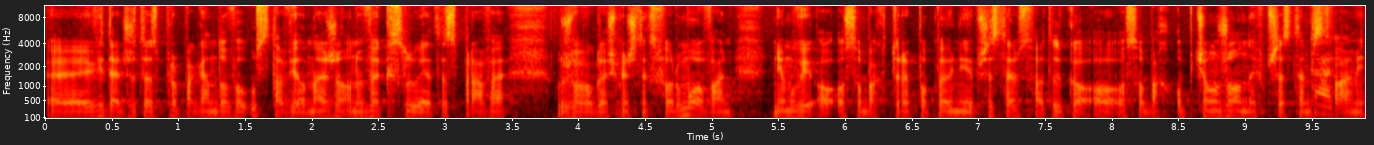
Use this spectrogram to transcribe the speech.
E, widać, że to jest propagandowo ustawione, że on weksluje tę sprawę, używa w ogóle ogóle śmiesznych sformułowań. Nie mówi o osobach, które popełniły przestępstwa, tylko o osobach obciążonych przestępstwami.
